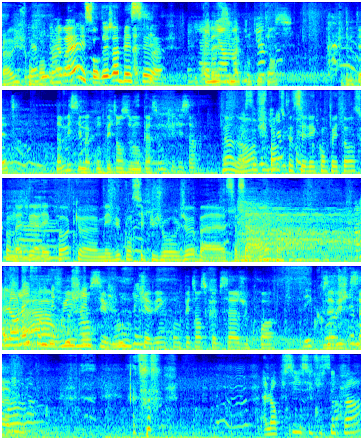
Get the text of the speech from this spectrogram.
Bah oui, je comprends Ah pas. ouais, ils sont déjà blessés. Ah, ouais. Ah bah c'est ma compétence. Peut-être. Non mais c'est ma compétence de mon perso qui fait ça. Non, non, Bah, je pense que c'est les compétences qu'on avait à l'époque, euh, mais vu qu'on sait plus jouer au jeu, bah ça sert à rien quoi. Alors là, il faut ah me oui, non, c'est vous qui avez une compétence comme ça, je crois. Décrochez-moi. avez dit ça, Alors psy, si tu sais pas,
